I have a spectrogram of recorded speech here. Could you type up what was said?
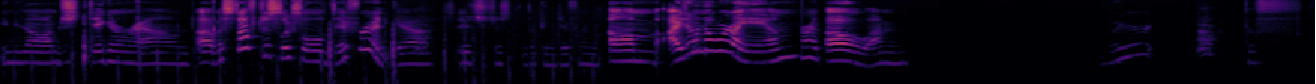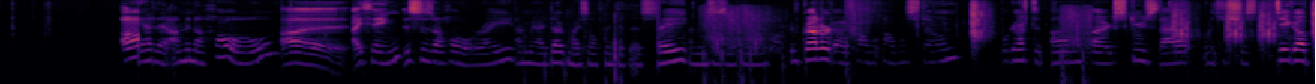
You know, I'm just digging around. Uh, but stuff just looks a little different. Yeah, it's just looking different. Um, I don't know where I am. Oh, I'm. Where the. Oh, get it. I'm in a hole. Uh, I think this is a hole, right? I mean, I dug myself into this, right? I mean, this is a hole. We've got our uh, cobble cobblestone. We're gonna have to um uh, excuse that. Let's just dig up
